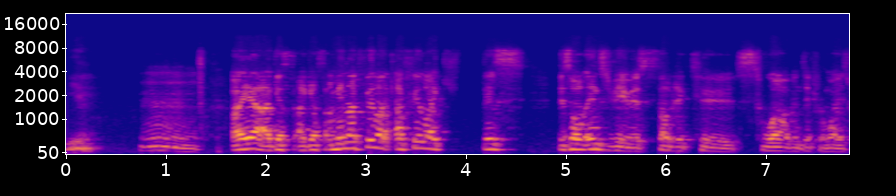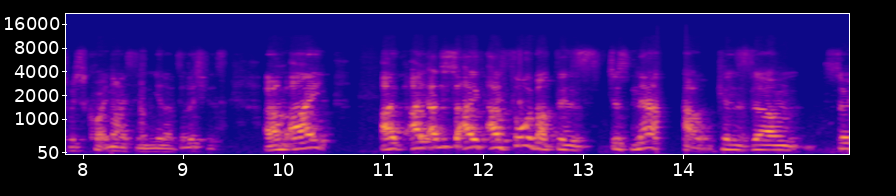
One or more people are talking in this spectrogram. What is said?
Yeah. Mm. Oh yeah, I guess. I guess. I mean, I feel like I feel like this this whole interview is subject to swerve in different ways, which is quite nice and you know delicious. Um, I, I, I just I, I thought about this just now because um, so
